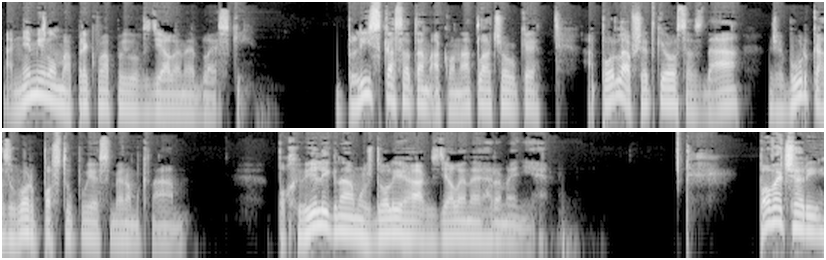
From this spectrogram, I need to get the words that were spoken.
a nemilo ma prekvapujú vzdialené blesky. Blízka sa tam ako na tlačovke a podľa všetkého sa zdá, že búrka z postupuje smerom k nám. Po chvíli k nám už dolieha vzdialené hrmenie. Po večeri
